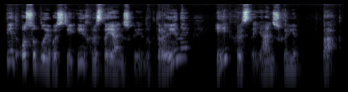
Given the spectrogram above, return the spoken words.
під особливості і християнської доктрини, і християнської практики.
